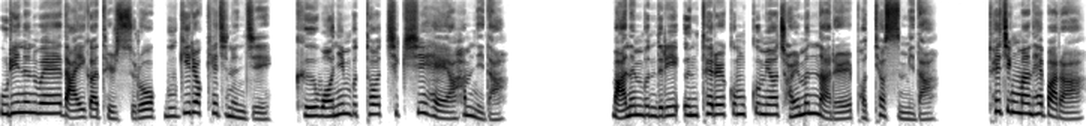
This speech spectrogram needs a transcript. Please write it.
우리는 왜 나이가 들수록 무기력해지는지 그 원인부터 직시해야 합니다. 많은 분들이 은퇴를 꿈꾸며 젊은 날을 버텼습니다. 퇴직만 해봐라.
